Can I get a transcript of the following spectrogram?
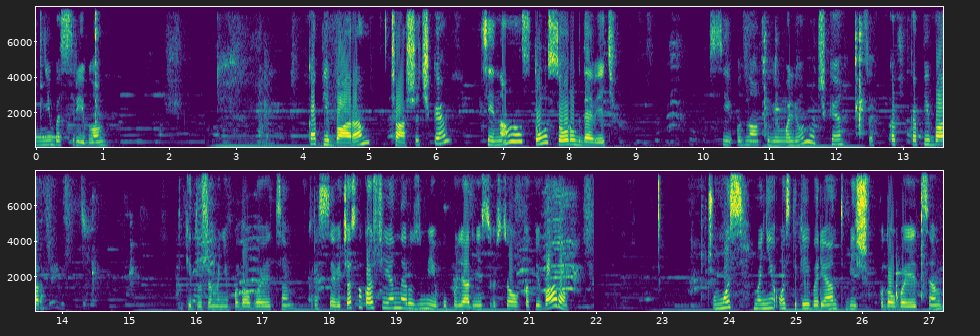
ніби срібло. Капібара, чашечки. Ціна 149. Всі однакові малюночки цих капібар. Такі дуже мені подобаються. Красиві. Чесно кажучи, я не розумію популярність ось цього капібару. Чомусь мені ось такий варіант більш подобається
